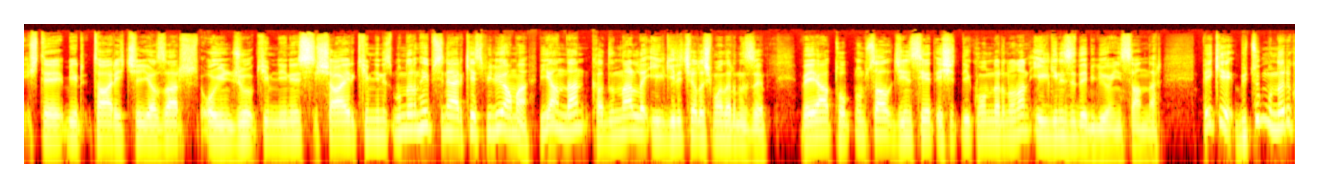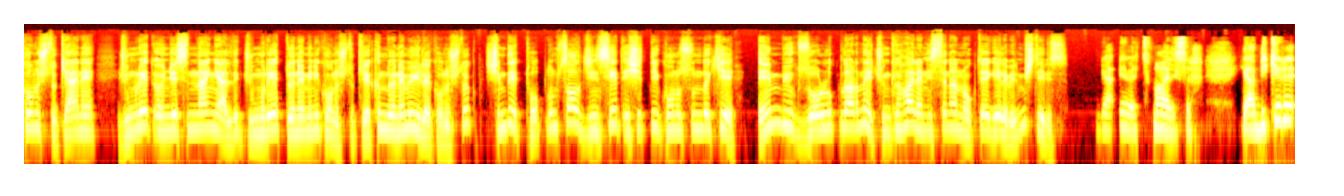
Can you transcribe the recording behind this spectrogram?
işte bir tarihçi, yazar, oyuncu kimliğiniz, şair kimliğiniz bunların hepsini herkes biliyor ama bir yandan kadınlarla ilgili çalışmalarınızı veya toplumsal cinsiyet eşitliği konularına olan ilginizi de biliyor insanlar. Peki bütün bunları konuştuk. Yani Cumhuriyet öncesinden geldik. Cumhuriyet dönemini konuştuk. Yakın dönemiyle konuştuk. Şimdi toplumsal cinsiyet eşitliği konusundaki en büyük zorluklar ne? Çünkü halen istenen noktaya gelebilmiş değiliz. Ya evet maalesef. Ya bir kere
